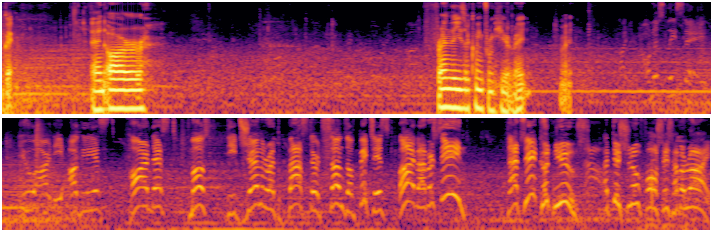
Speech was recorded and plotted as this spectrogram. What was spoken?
Okay. And our friendlies are coming from here, right? Right. I can honestly say you are the ugliest, hardest, most degenerate bastard sons of bitches I've ever seen. That's it. Good news! Additional forces have arrived!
